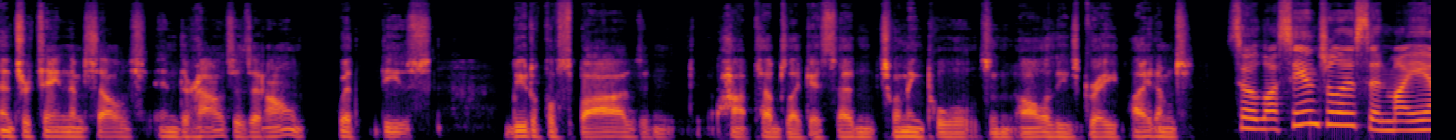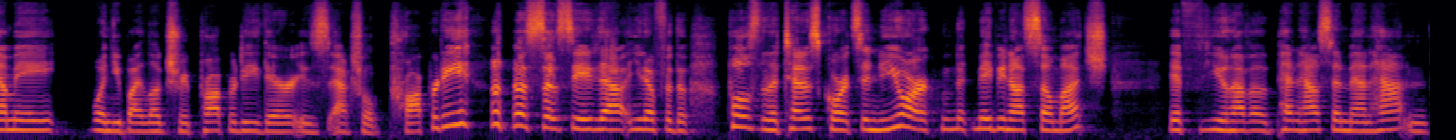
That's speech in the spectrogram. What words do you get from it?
entertain themselves in their houses at home with these beautiful spas and hot tubs like i said and swimming pools and all of these great items. So Los Angeles and Miami, when you buy luxury property, there is actual property associated out, you know, for the pools and the tennis courts in New York, maybe not so much. If you have a penthouse in Manhattan,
